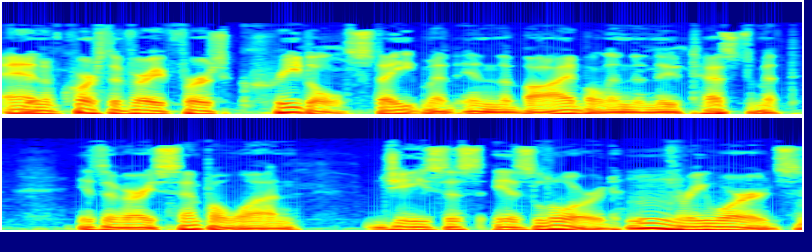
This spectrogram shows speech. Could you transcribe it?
And of course, the very first creedal statement in the Bible, in the New Testament, is a very simple one Jesus is Lord. Three words.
